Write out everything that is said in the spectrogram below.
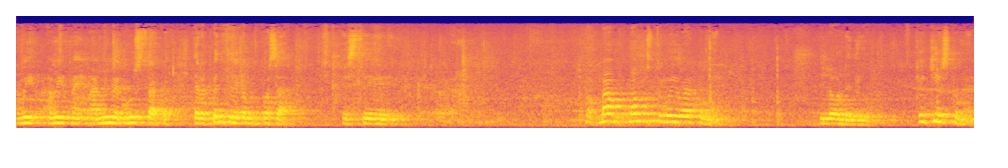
A mí, a, mí, a mí me gusta, de repente digo a mi esposa, este, "Va- vamos, te voy a llevar a comer. Y luego le digo, ¿qué quieres comer?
